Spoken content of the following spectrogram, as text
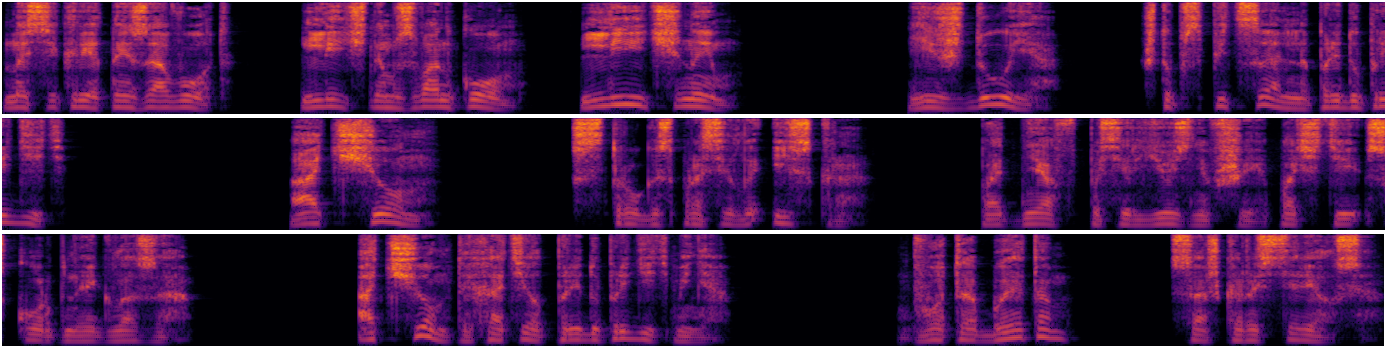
На секретный завод. Личным звонком. Личным. И жду я, чтоб специально предупредить. «О чем?» — строго спросила Искра, подняв посерьезневшие, почти скорбные глаза. «О чем ты хотел предупредить меня?» «Вот об этом?» — Сашка растерялся.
